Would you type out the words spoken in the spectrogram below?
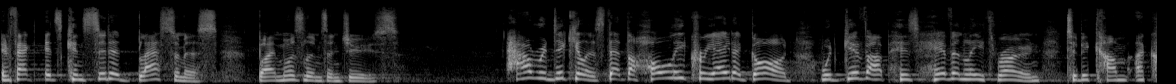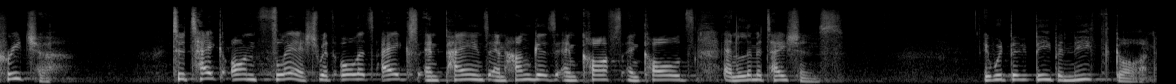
In fact, it's considered blasphemous by Muslims and Jews. How ridiculous that the holy creator God would give up his heavenly throne to become a creature, to take on flesh with all its aches and pains and hungers and coughs and colds and limitations. It would be beneath God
